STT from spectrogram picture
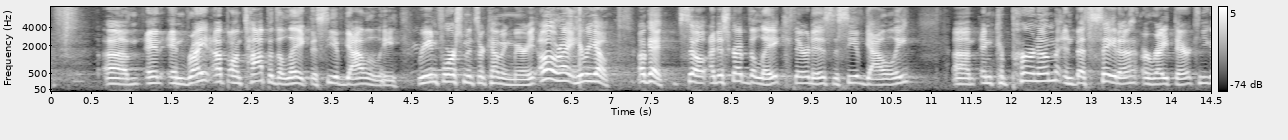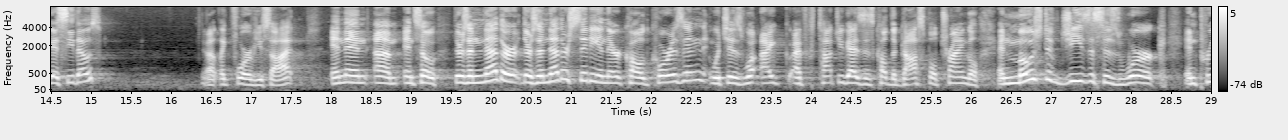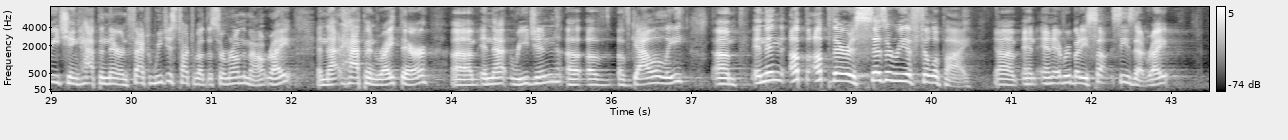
Um, and, and right up on top of the lake, the Sea of Galilee, reinforcements are coming, Mary. Oh, right, here we go. Okay, so I described the lake. There it is, the Sea of Galilee. Um, and Capernaum and Bethsaida are right there. Can you guys see those? Uh, like four of you saw it. And then, um, and so there's another, there's another city in there called Chorazin, which is what I, I've taught you guys is called the Gospel Triangle. And most of Jesus's work and preaching happened there. In fact, we just talked about the Sermon on the Mount, right? And that happened right there um, in that region uh, of, of Galilee. Um, and then up, up there is Caesarea Philippi. Uh, and, and everybody saw, sees that, right?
